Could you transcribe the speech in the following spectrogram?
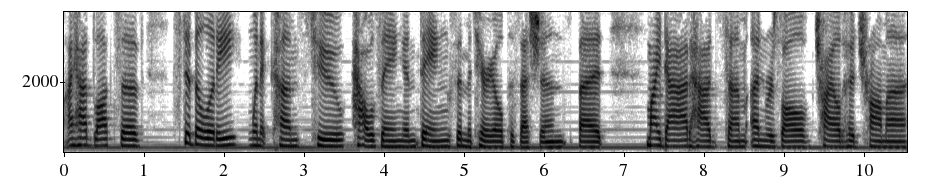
I had lots of stability when it comes to housing and things and material possessions, but my dad had some unresolved childhood trauma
